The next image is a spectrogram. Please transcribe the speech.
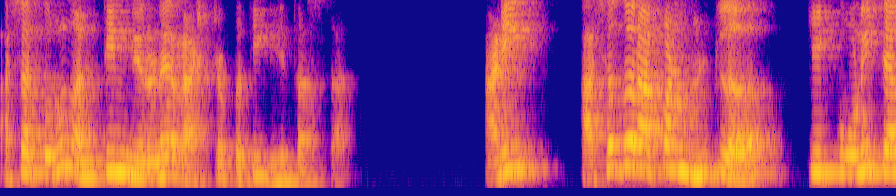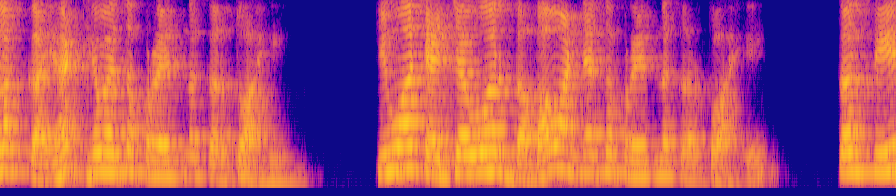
असं करून अंतिम निर्णय राष्ट्रपती घेत असतात. आणि असं जर आपण म्हटलं की कोणी त्याला कह्यात ठेवायचा प्रयत्न करतो आहे किंवा त्याच्यावर दबाव आणण्याचा प्रयत्न करतो आहे तर ते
